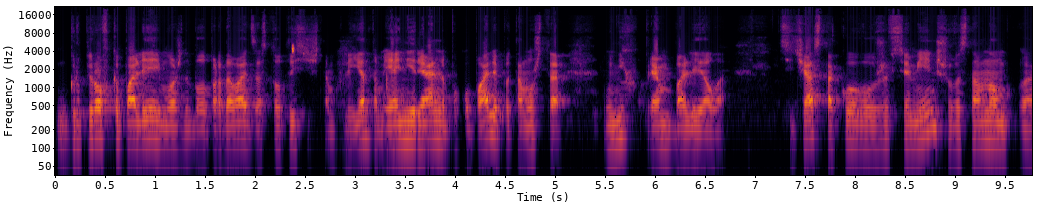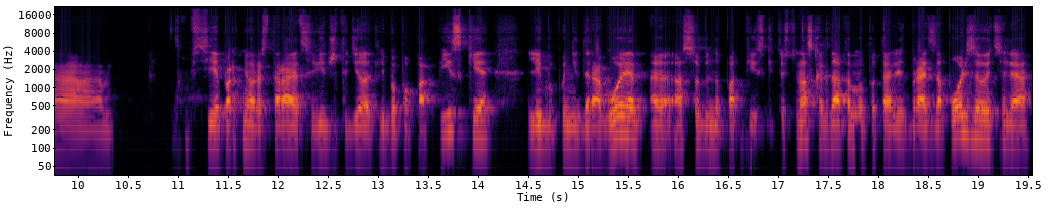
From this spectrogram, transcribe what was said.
группировка полей можно было продавать за 100 тысяч там клиентам, и они реально покупали, потому что у них прям болело. Сейчас такого уже все меньше, в основном э, все партнеры стараются виджеты делать либо по подписке, либо по недорогой, э, особенно подписке. То есть у нас когда-то мы пытались брать за пользователя,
